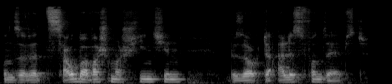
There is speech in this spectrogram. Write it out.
unsere Zauberwaschmaschinchen besorgte alles von selbst.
